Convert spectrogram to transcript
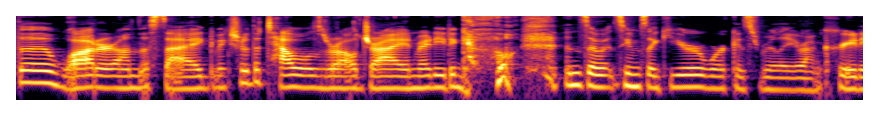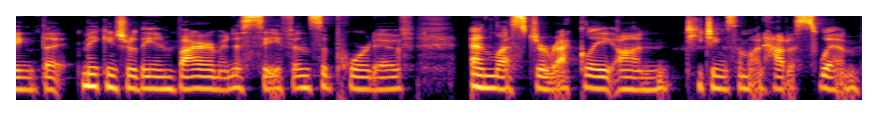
the water on the side, make sure the towels are all dry and ready to go. and so it seems like your work is really around creating the making sure the environment is safe and supportive and less directly on teaching someone how to swim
